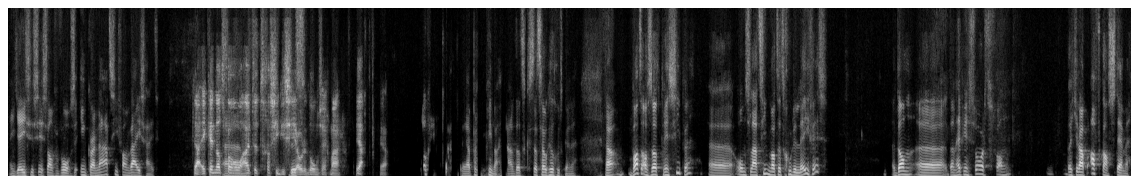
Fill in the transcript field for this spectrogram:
En Jezus is dan vervolgens de incarnatie van wijsheid. ja, ik ken dat vooral Eh, uit het Chassidische dus- Jodendom, zeg maar. Ja, Ja, pr- prima. Nou, dat, dat zou ook heel goed kunnen. Nou, wat als dat principe eh, ons laat zien wat het goede leven is? Dan, eh, dan heb je een soort van dat je daarop af kan stemmen.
